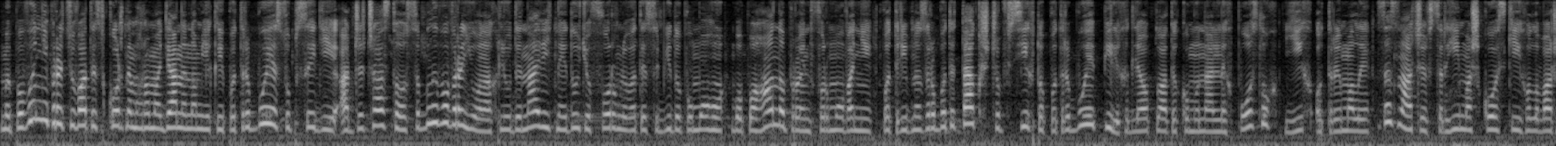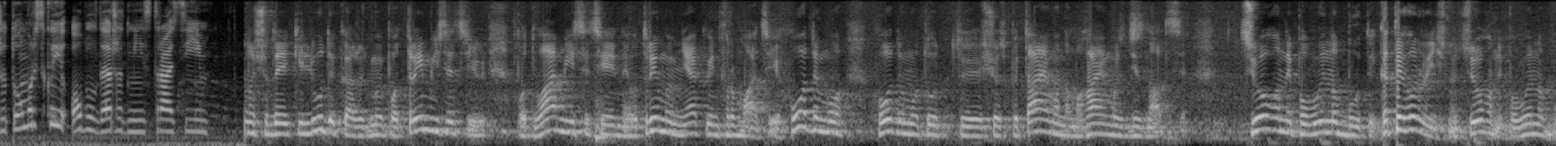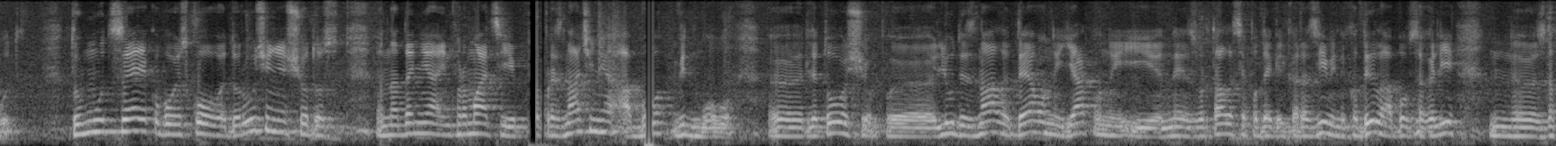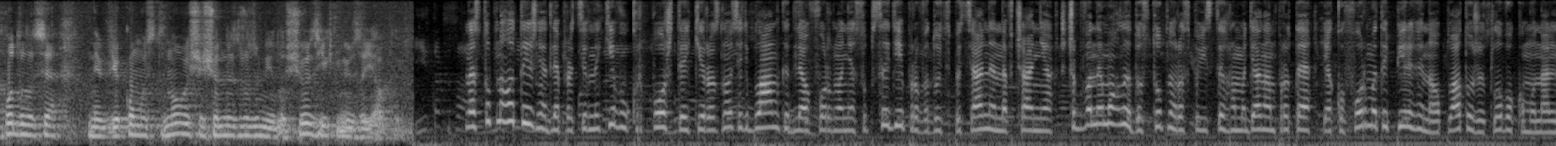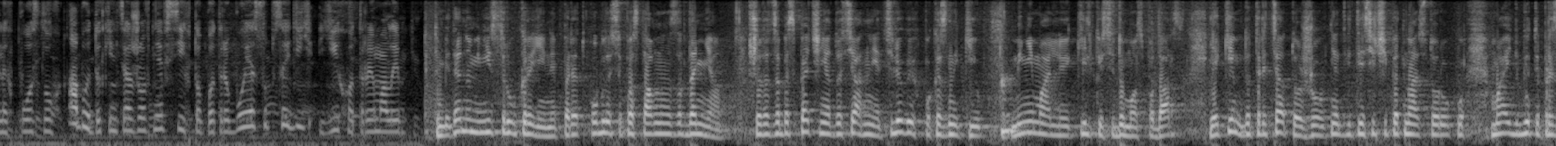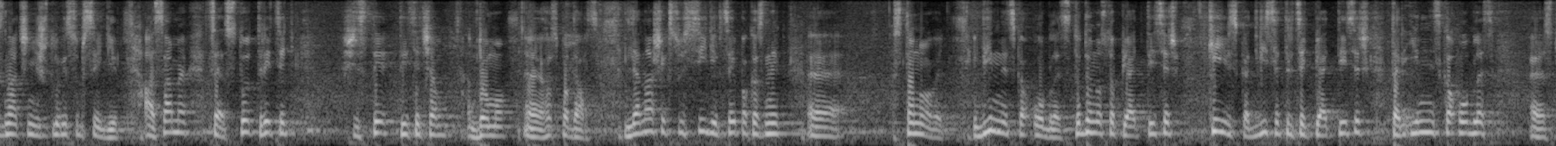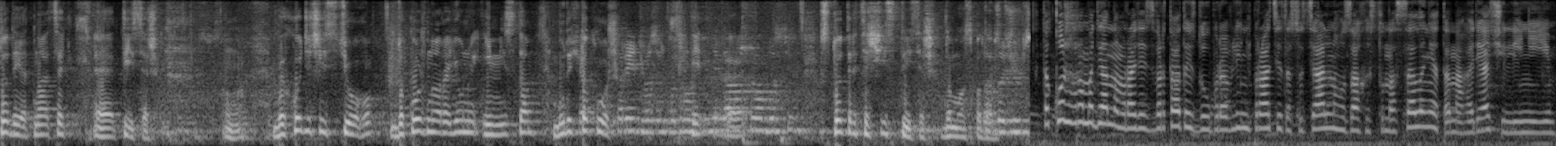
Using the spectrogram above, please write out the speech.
Ми повинні працювати з кожним громадянином, який потребує субсидії, адже часто, особливо в районах, люди навіть не йдуть оформлювати собі допомогу, бо погано проінформовані. Потрібно зробити так, щоб всі, хто потребує пільг для оплати комунальних послуг, їх отримали, зазначив Сергій Машковський, голова Житомирської облдержадміністрації. Ну, що деякі люди кажуть, ми по три місяці, по два місяці не отримуємо ніякої інформації. Ходимо, ходимо тут, е, щось питаємо, намагаємось дізнатися. Цього не повинно бути. Категорично цього не повинно бути. Тому це як обов'язкове доручення щодо надання інформації призначення або відмову е, для того, щоб е, люди знали, де вони, як вони, і не зверталися по декілька разів і не ходили, або взагалі е, знаходилися в якомусь становищі, що не зрозуміло, що з їхньою заявкою. Наступного тижня для працівників Укрпошти, які розносять бланки для оформлення субсидій, проведуть спеціальне навчання, щоб вони могли доступно розповісти громадянам про те, як оформити пільги на оплату житлово-комунальних послуг, аби до кінця жовтня всі, хто потребує субсидій, їх отримали. Комітету міністрів України перед областю поставлено завдання щодо забезпечення досягнення цільових показників мінімальної кількості домогосподарств, яким до 30 жовтня 2015 року мають бути призначені житлові субсидії, а саме це 136 тисячам домогосподарств. Для наших сусідів цей показник е, становить Вінницька область 195 тисяч, Київська 235 тисяч та Рівненська область е, 119 е, тисяч. Виходячи з цього, до кожного району і міста будуть також Повторіть, Василь Петрович, Е, для е, вашої області. 136 тисяч домогосподарств. Тобто, Також громадянам радять звертатись до управлінь праці та соціального захисту населення та на гарячі лінії.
